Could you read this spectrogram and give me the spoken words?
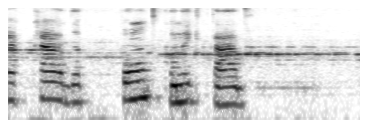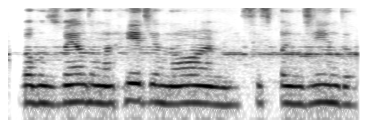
E a cada ponto conectado, vamos vendo uma rede enorme se expandindo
